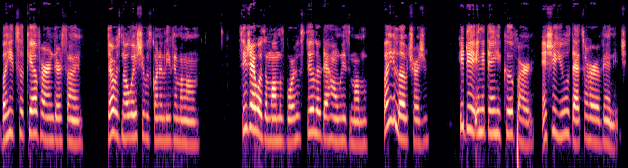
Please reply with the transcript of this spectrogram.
but he took care of her and their son. There was no way she was going to leave him alone. CJ was a mama's boy who still lived at home with his mama, but he loved Treasure. He did anything he could for her, and she used that to her advantage.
